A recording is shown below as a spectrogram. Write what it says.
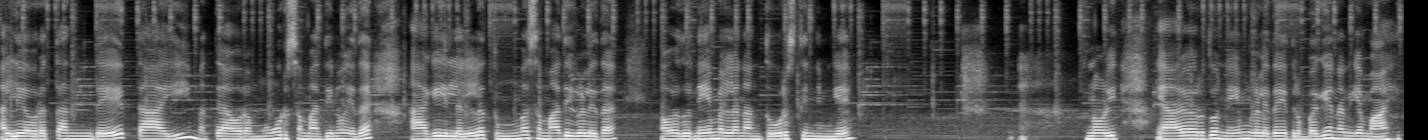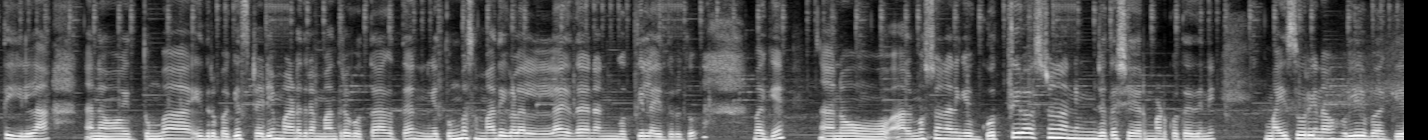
ಅಲ್ಲಿ ಅವರ ತಂದೆ, ತಾಯಿ ಮತ್ತು ಅವರ ಮೂರು ಸಮಾಧಿನೂ ಇದೆ. ಹಾಗೆ ಇಲ್ಲೆಲ್ಲ ತುಂಬ ಸಮಾಧಿಗಳಿದೆ. ಅವ್ರದ್ದು ನೇಮೆಲ್ಲ ನಾನು ತೋರಿಸ್ತೀನಿ ನಿಮಗೆ. ನೋಡಿ, ಯಾರ್ಯಾರ್ದು ನೇಮ್ಗಳಿದೆ ಇದ್ರ ಬಗ್ಗೆ ನನಗೆ ಮಾಹಿತಿ ಇಲ್ಲ. ನಾನು ಇದು ತುಂಬ ಇದ್ರ ಬಗ್ಗೆ ಸ್ಟಡಿ ಮಾಡಿದ್ರೆ ಮಾತ್ರ ಗೊತ್ತಾಗುತ್ತೆ. ನನಗೆ ತುಂಬ ಸಮಾಧಿಗಳೆಲ್ಲ ಇದೆ, ನನಗೆ ಗೊತ್ತಿಲ್ಲ ಇದ್ರದ್ದು ಬಗ್ಗೆ. ನಾನು ಆಲ್ಮೋಸ್ಟ್ ನನಗೆ ಗೊತ್ತಿರೋ ಅಷ್ಟು ನಾನು ನಿಮ್ಮ ಜೊತೆ ಶೇರ್ ಮಾಡ್ಕೋತಾ ಇದ್ದೀನಿ. ಮೈಸೂರಿನ ಹುಲಿ ಬಗ್ಗೆ,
